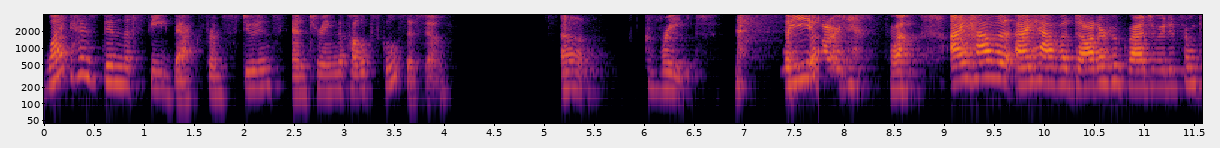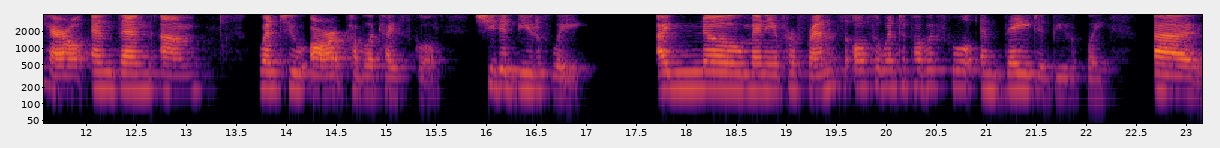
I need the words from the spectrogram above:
What has been the feedback from students entering the public school system? Oh, great. we are, well, I have, a, I have a daughter who graduated from Carroll and then um, went to our public high school. She did beautifully. I know many of her friends also went to public school and they did beautifully. Uh,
